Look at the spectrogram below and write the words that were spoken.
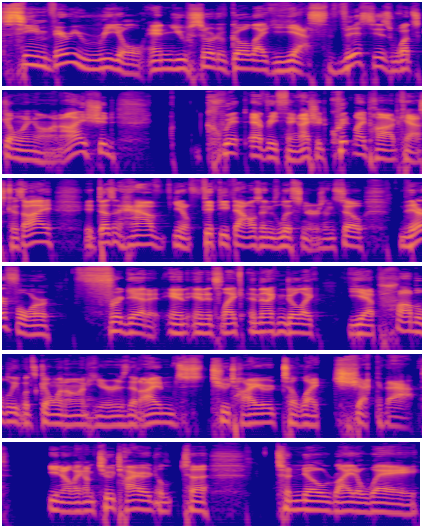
seem very real and you sort of go like, "Yes, this is what's going on. I should quit everything. I should quit my podcast because I it doesn't have, you know, 50,000 listeners. And so therefore, forget it. And and it's like and then I can go like, yeah, probably what's going on here is that I'm too tired to like check that. You know, like I'm too tired to to to know right away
